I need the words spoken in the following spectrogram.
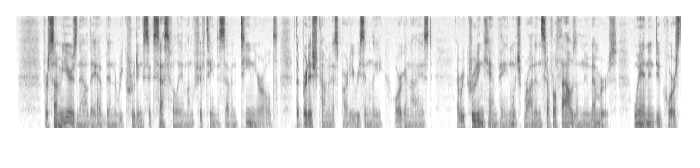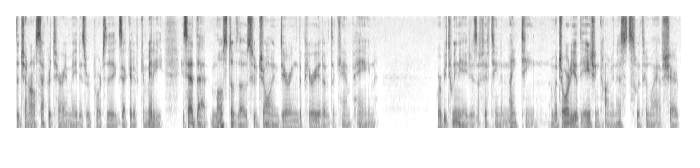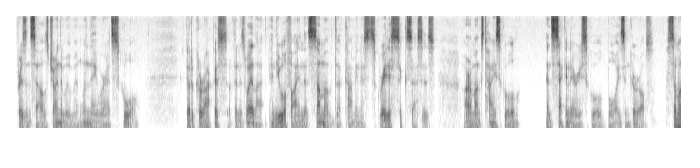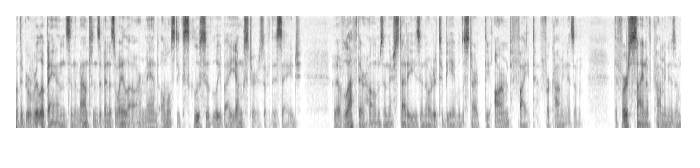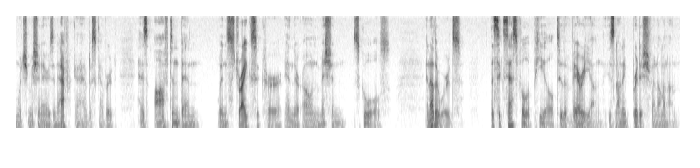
For some years now, they have been recruiting successfully among 15 to 17 year olds. The British Communist Party recently organized a recruiting campaign which brought in several thousand new members. When, in due course, the General Secretary made his report to the Executive Committee, he said that most of those who joined during the period of the campaign were between the ages of 15 and 19. A majority of the Asian communists with whom I have shared prison cells joined the movement when they were at school. Go to Caracas, Venezuela, and you will find that some of the communists' greatest successes are amongst high school and secondary school boys and girls. Some of the guerrilla bands in the mountains of Venezuela are manned almost exclusively by youngsters of this age who have left their homes and their studies in order to be able to start the armed fight for communism. The first sign of communism which missionaries in Africa have discovered has often been when strikes occur in their own mission schools. In other words, the successful appeal to the very young is not a British phenomenon.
